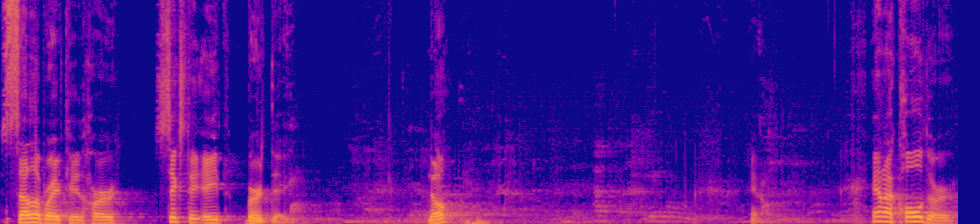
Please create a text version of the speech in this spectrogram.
celebrated her 68th birthday. No? Yeah. And I called her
